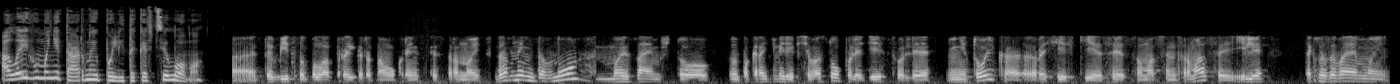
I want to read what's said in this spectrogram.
але й гуманітарної політики в цілому. Эта битва была проиграна украинской стороной. Давным-давно мы знаем, что, ну, по крайней мере, в Севастополе действовали не только российские средства массовой информации или так называемые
